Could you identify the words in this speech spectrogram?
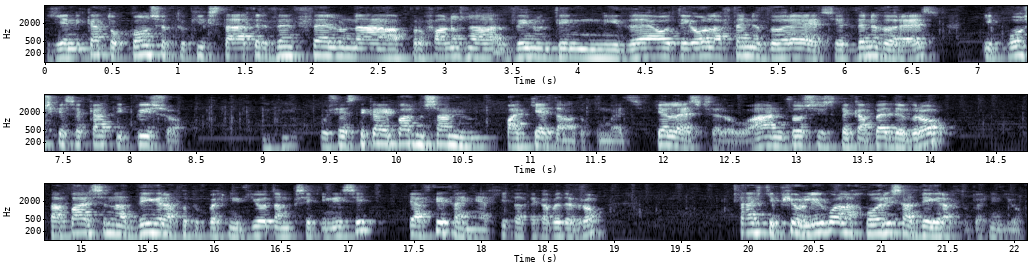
γενικά το concept του Kickstarter δεν θέλουν να, προφανώς να δίνουν την ιδέα ότι όλα αυτά είναι δωρεές, γιατί δεν είναι δωρεές, υπόσχεσαι κάτι πίσω. Mm-hmm. Ουσιαστικά υπάρχουν σαν πακέτα, να το πούμε έτσι. Και λες, ξέρω εγώ, αν δώσεις 15 ευρώ, θα πάρεις ένα αντίγραφο του παιχνιδιού όταν ξεκινήσει και αυτή θα είναι η αρχή, τα 15 ευρώ. Θα έχει και πιο λίγο, αλλά χωρίς αντίγραφο του παιχνιδιού.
